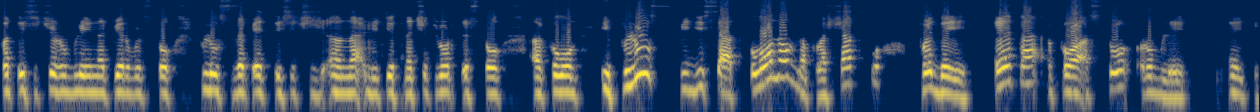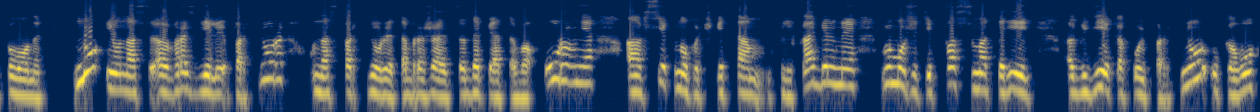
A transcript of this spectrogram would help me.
по 1000 рублей на первый стол, плюс за 5000 она э, летит на четвертый стол э, клон, и плюс 50 клонов на площадку PDA. Это по 100 рублей эти клоны. Ну и у нас э, в разделе «Партнеры» у нас партнеры отображаются до пятого уровня. А все кнопочки там кликабельные. Вы можете посмотреть, э, где какой партнер, у кого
